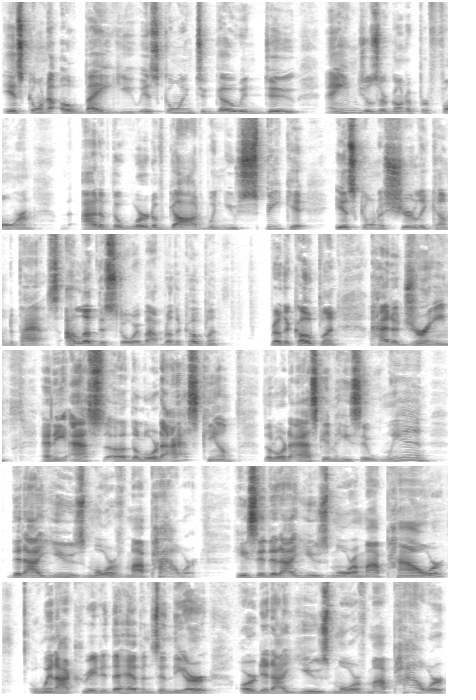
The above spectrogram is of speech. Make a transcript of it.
it's going to obey you. It's going to go and do. Angels are going to perform out of the word of God. When you speak it, it's going to surely come to pass. I love this story about Brother Copeland. Brother Copeland had a dream and he asked, uh, the Lord asked him, the Lord asked him, he said, When did I use more of my power? He said, Did I use more of my power when I created the heavens and the earth? Or did I use more of my power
